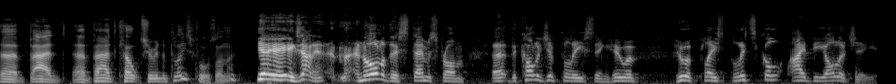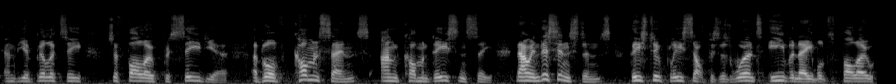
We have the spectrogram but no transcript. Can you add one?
uh, bad, uh, bad culture in the police force, aren't they? Yeah, yeah, exactly. And all of this stems from uh, the College of Policing, who have who have placed political ideology and the ability to follow procedure above common sense and common decency. Now, in this instance, these two police officers weren't even able to follow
